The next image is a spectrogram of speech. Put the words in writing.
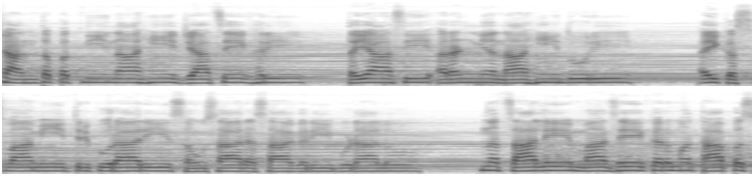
शांतपत्नी नाही ज्याचे घरी तयासी अरण्य नाही दुरी। ऐक स्वामी त्रिपुरारी संसार सागरी बुडालो। न चाले माझे कर्म तापस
